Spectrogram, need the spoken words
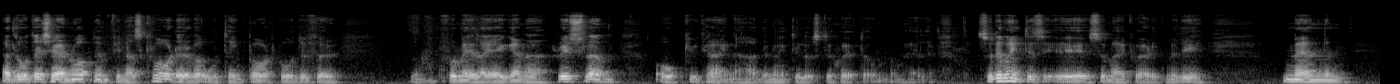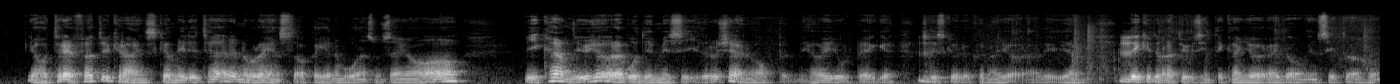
Att låta kärnvapnen finnas kvar där var otänkbart både för de formella ägarna Ryssland och Ukraina hade nog inte lust att sköta om dem heller. Så det var inte eh, så märkvärdigt med det. Men jag har träffat ukrainska militärer några enstaka genom åren som säger ja, vi kan ju göra både missiler och kärnvapen. Vi har ju gjort bägge. Så vi mm. skulle kunna göra det igen. Mm. Vilket vi naturligtvis inte kan göra i dagens situation.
